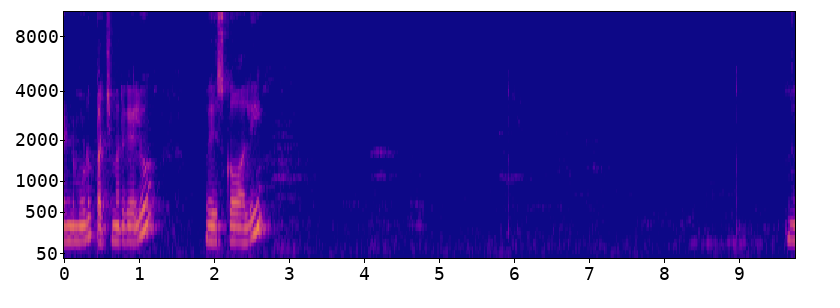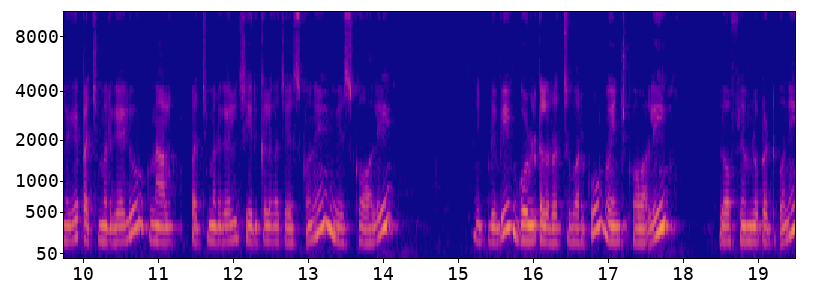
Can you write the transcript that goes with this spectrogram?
రెండు మూడు పచ్చిమిరకాయలు వేసుకోవాలి. అలాగే పచ్చిమిరకాయలు ఒక నాలుగు పచ్చిమిరకాయలు చీరికలుగా చేసుకొని వేసుకోవాలి. ఇప్పుడు ఇవి గోల్డ్ కలర్ వచ్చే వరకు వేయించుకోవాలి. లో ఫ్లేమ్లో పెట్టుకొని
